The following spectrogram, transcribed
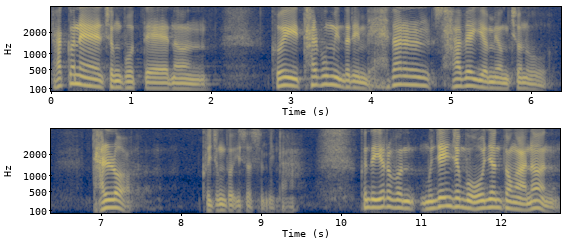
박근혜 정부 때는 거의 탈북민들이 매달 400여 명 전후 달로 그 정도 있었습니다. 근데 여러분 문재인 정부 5년 동안은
